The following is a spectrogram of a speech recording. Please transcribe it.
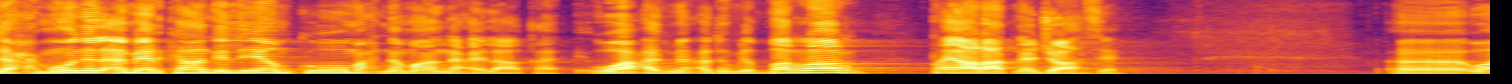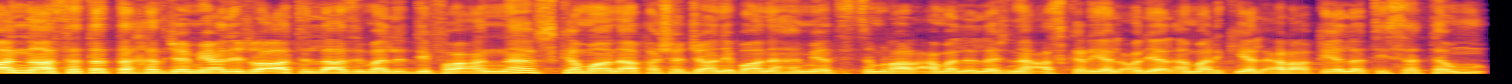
تحمون الأمريكان اللي يمكم إحنا ما لنا علاقة واحد من عندهم يتضرر طياراتنا جاهزة أه وأنها ستتخذ جميع الإجراءات اللازمة للدفاع عن النفس كما ناقش الجانبان أهمية استمرار عمل اللجنة العسكرية العليا الأمريكية العراقية التي ستم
